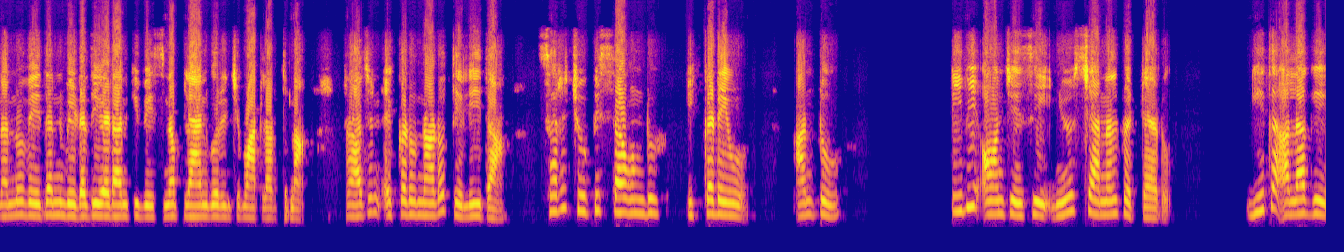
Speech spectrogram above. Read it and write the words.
నన్ను వేదన్ విడదీయడానికి వేసిన ప్లాన్ గురించి మాట్లాడుతున్నా. రాజన్ ఎక్కడున్నాడో తెలీదా? సరే చూపిస్తా ఉండు ఇక్కడే అంటూ టీవీ ఆన్ చేసి న్యూస్ ఛానల్ పెట్టాడు. గీత అలాగే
